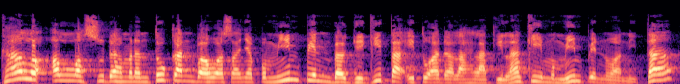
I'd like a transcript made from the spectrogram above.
kalau Allah sudah menentukan bahwasanya pemimpin bagi kita itu adalah laki-laki memimpin wanita,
